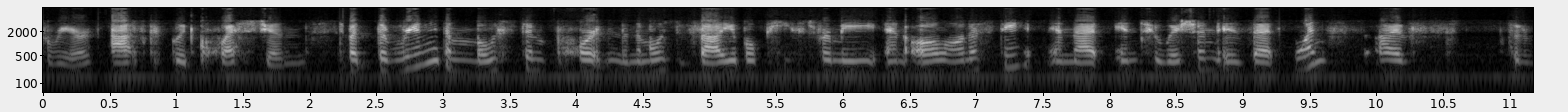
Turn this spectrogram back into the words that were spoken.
career. Ask good questions. But the really the most important and the most valuable piece for me, in all honesty, in that intuition is that once I've sort of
